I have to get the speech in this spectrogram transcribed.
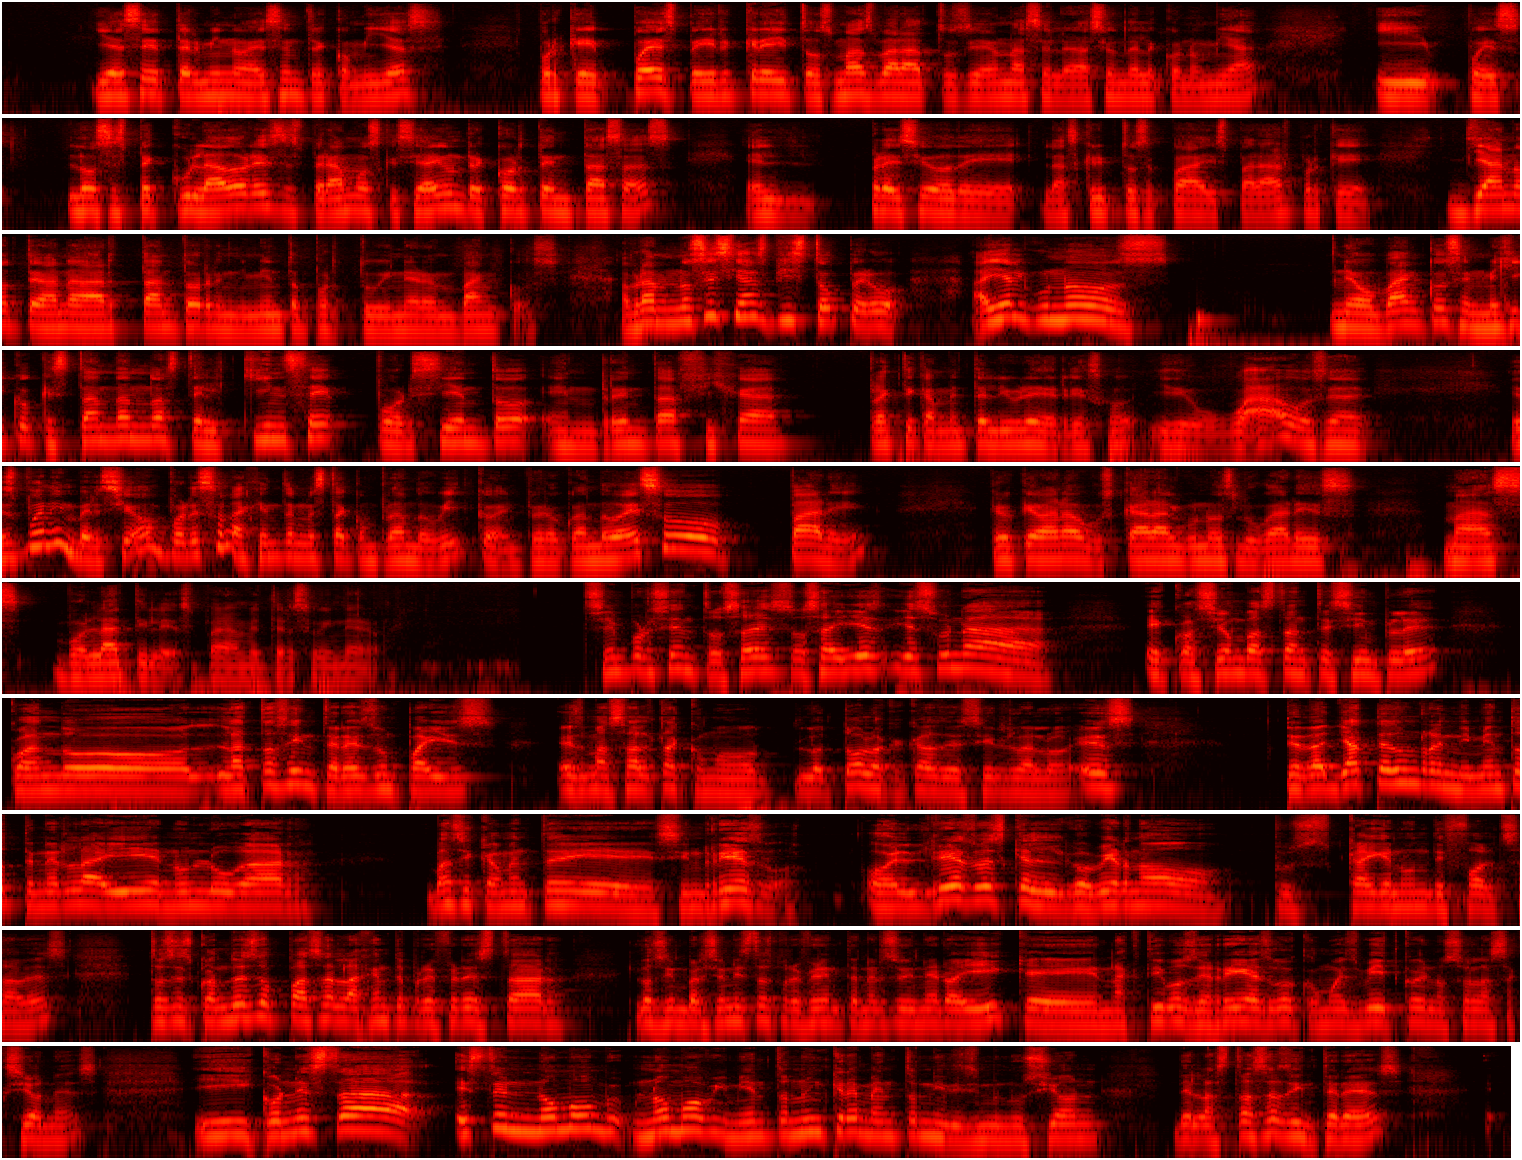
y ese término es entre comillas, porque puedes pedir créditos más baratos y hay una aceleración de la economía y pues los especuladores esperamos que si hay un recorte en tasas, el precio de las criptos se pueda disparar porque ya no te van a dar tanto rendimiento por tu dinero en bancos. Abraham, no sé si has visto, pero hay algunos neobancos en México que están dando hasta el 15% en renta fija prácticamente libre de riesgo. Y digo, wow, o sea, es buena inversión, por eso la gente no está comprando Bitcoin, pero cuando eso pare, creo que van a buscar algunos lugares más volátiles para meter su dinero. 100%, ¿sabes? O sea, y es, y es una ecuación bastante simple. Cuando la tasa de interés de un país es más alta, como todo lo que acabas de decir, Lalo, es, te da, ya te da un rendimiento tenerla ahí en un lugar básicamente sin riesgo. O el riesgo es que el gobierno pues caiga en un default, ¿sabes? Entonces, cuando eso pasa, la gente prefiere estar, los inversionistas prefieren tener su dinero ahí que en activos de riesgo como es Bitcoin o son las acciones. Y con esta, este no, no movimiento, no incremento ni disminución de las tasas de interés,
